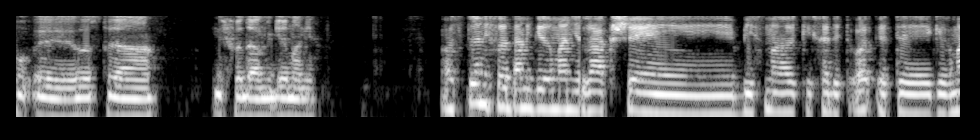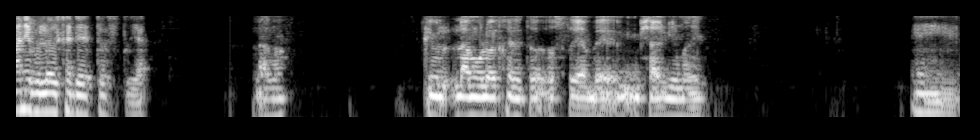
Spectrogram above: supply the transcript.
אה, אוסטריה נפרדה מגרמניה? אוסטריה נפרדה מגרמניה רק כשביסמרק איחד את, את אה, גרמניה ולא איחד את אוסטריה. למה? כאילו, למה הוא לא איחד את אוסטריה עם שאר גרמניה? אה,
